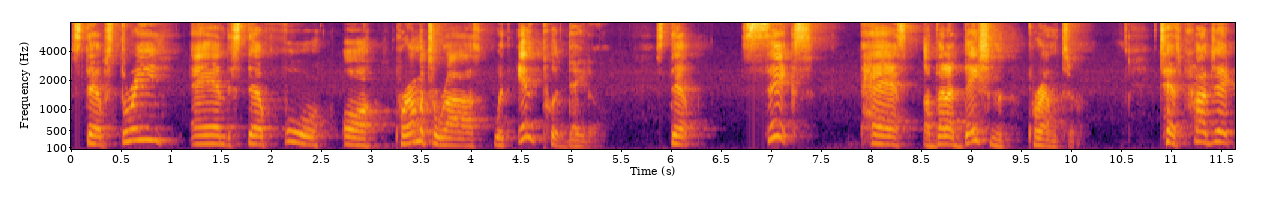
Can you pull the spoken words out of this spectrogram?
Steps three and step four are parameterized with input data. Step six has a validation parameter. TestProject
